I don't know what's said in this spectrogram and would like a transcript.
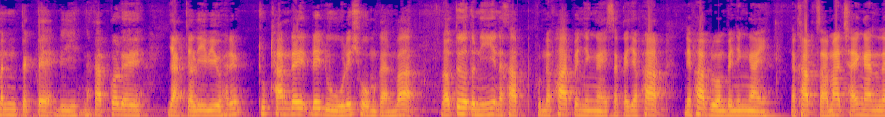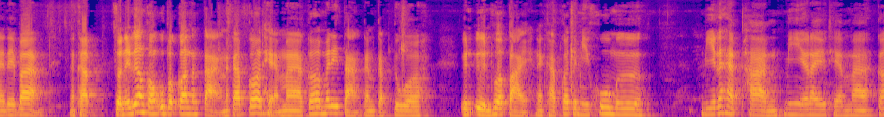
มันแปลกๆดีนะครับ ก็เลยอยากจะรีวิวให้ทุกท่านได้ได้ดูได้ชมกันว่า เราเตอร์ตัวนี้นะครับ คุณภาพเป็นยังไง ศักยภาพในภาพรวมเป็นยังไงนะครับ สามารถใช้งานอะไรได้บ้างนะครับ ส่วนในเรื่องของอุปกรณ์ต่างๆนะครับ ก็แถมมาก็ไม่ได้ต่างกันกับตัวอื่นๆทั่วไปนะครับ ก็จะมีคู่มือ มีรหัสผ่าน มีอะไรแถมมาก็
